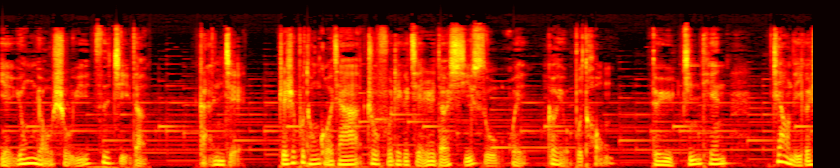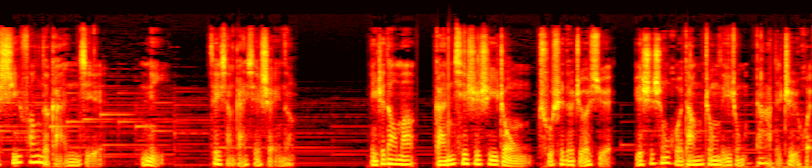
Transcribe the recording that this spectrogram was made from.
也拥有属于自己的。感恩节，只是不同国家祝福这个节日的习俗会各有不同。对于今天这样的一个西方的感恩节，你最想感谢谁呢？你知道吗？感恩其实是一种处世的哲学，也是生活当中的一种大的智慧。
